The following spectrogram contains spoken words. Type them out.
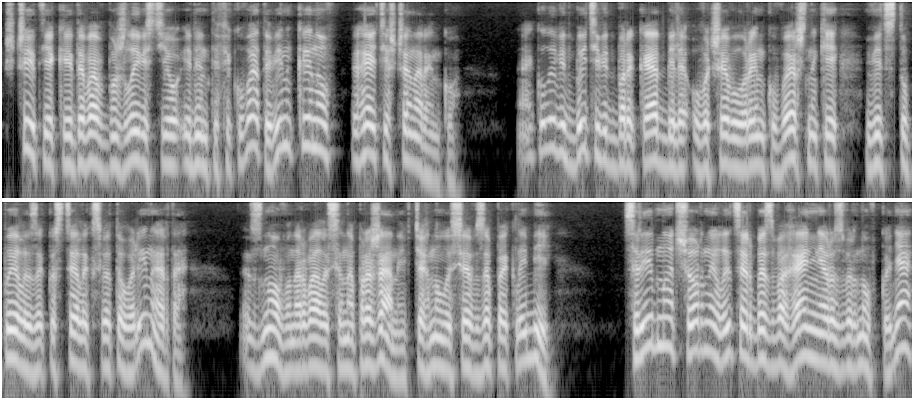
щит, який давав можливість його ідентифікувати, він кинув геть іще на ринку. А коли відбиті від барикад біля овочевого ринку вершники відступили за костелик святого Лінгарта, знову нарвалися на пражани і втягнулися в запеклий бій. Срібно чорний лицар без вагання розвернув коня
